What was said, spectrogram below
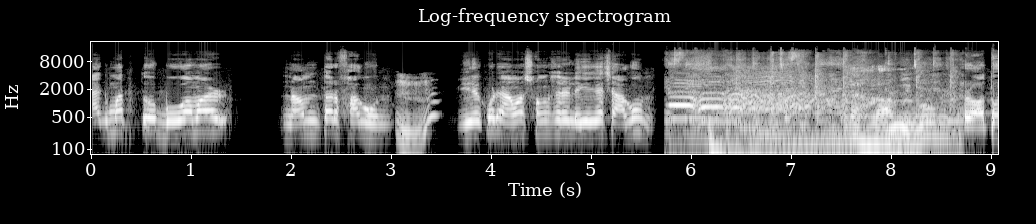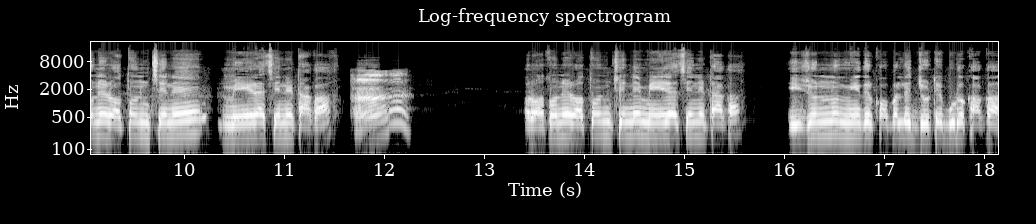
একমাত্র বউ আমার নাম তার ফাগুন। বিয়ে করে আমার সংসারে লেগে গেছে আগুন। রতনে রতন চেনে মেয়েরা চেনে টাকা। রতনে রতন চেনে মেয়েরা চেনে টাকা। এই জন্য মেয়েদের কপালে জোটে বুড়ো কাকা।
